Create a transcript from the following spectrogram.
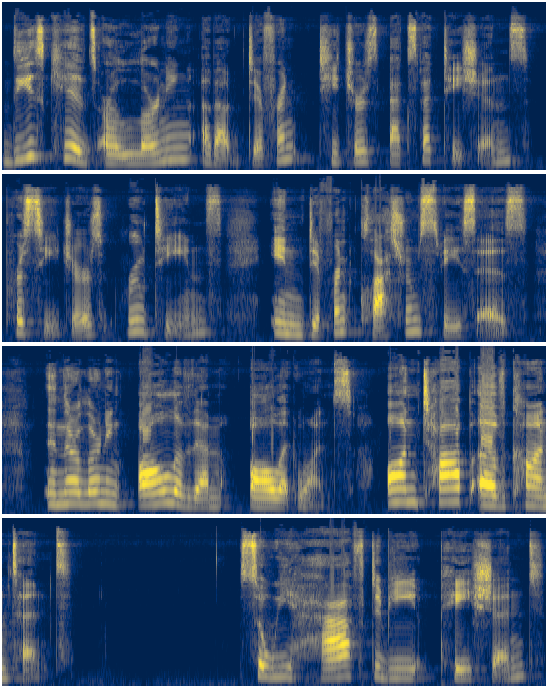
These kids are learning about different teachers' expectations, procedures, routines in different classroom spaces, and they're learning all of them all at once, on top of content. So we have to be patient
